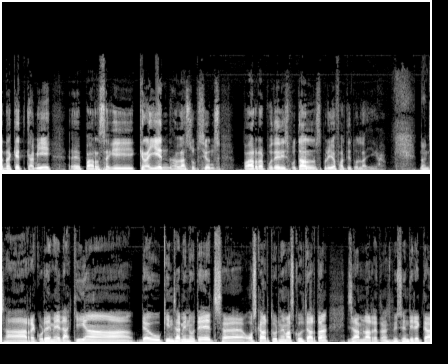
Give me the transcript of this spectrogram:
en aquest camí eh, per seguir creient en les opcions per poder disputar els play-off al títol de la Lliga. Doncs uh, recordem, eh, d'aquí a 10-15 minutets, uh, Òscar, tornem a escoltar-te ja amb la retransmissió en directe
